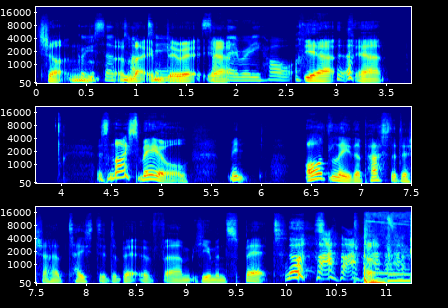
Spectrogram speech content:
shut and, Mm. And let him in, do it. Yeah, there really hot. yeah, yeah. It's a nice meal. I mean, oddly, the pasta dish I had tasted a bit of um, human spit.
